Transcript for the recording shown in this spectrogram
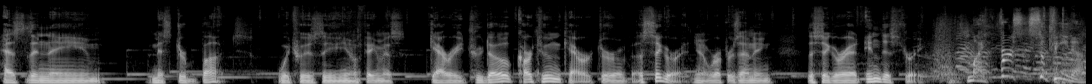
has the name Mr. Butts, which was the you know famous Garry Trudeau cartoon character of a cigarette, you know, representing the cigarette industry. My first subpoena.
